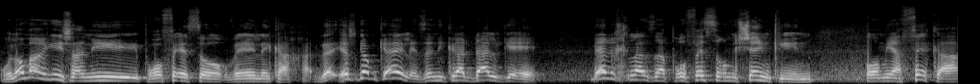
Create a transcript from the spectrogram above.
הוא לא מרגיש אני פרופסור ואלה ככה. יש גם כאלה, זה נקרא דל גאה. בדרך כלל זה הפרופסור משנקין או מאפקה,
